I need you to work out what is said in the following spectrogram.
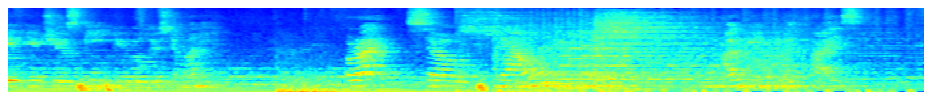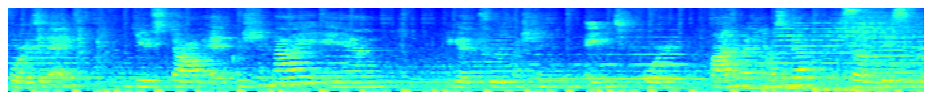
if you choose me, you will lose your money. Alright, so now I'll give you the prize for today. You start at question 9 and you get through question 8 for 500,000 So this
